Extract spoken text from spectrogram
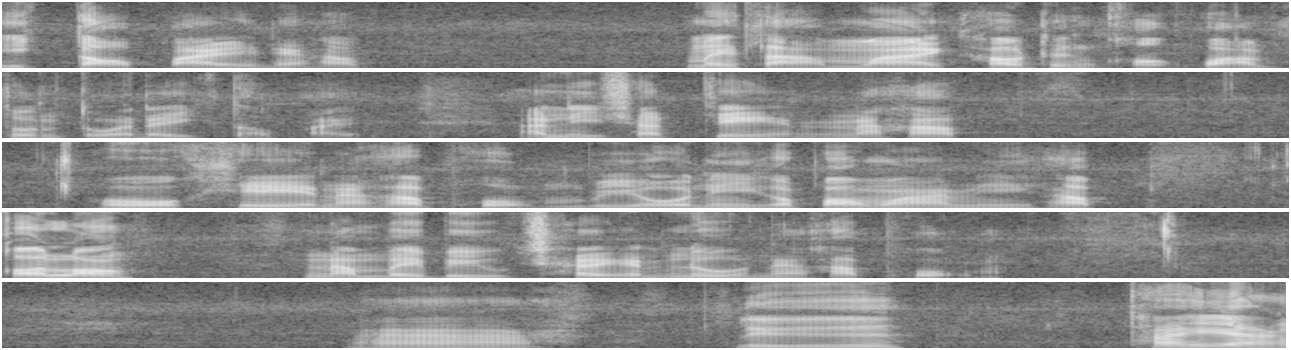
อีกต่อไปนะครับ ไม่สามารถเข้าถึงข้อความส่วนตัวได้อีกต่อไป อันนี้ชัดเจนนะครับ โอเคนะครับผมวิดีโอนี้ก็ประมาณนี้ครับ ก็ลองนำไปประยุกต์ใช้กันดูนะครับผมอ่าหรือถ้ายัง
